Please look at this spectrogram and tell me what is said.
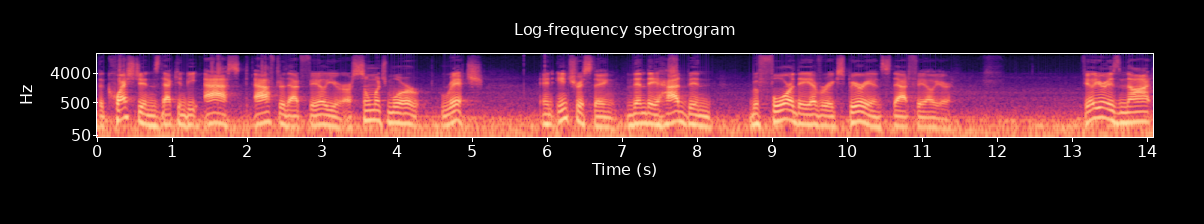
The questions that can be asked after that failure are so much more rich and interesting than they had been before they ever experienced that failure. Failure is not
